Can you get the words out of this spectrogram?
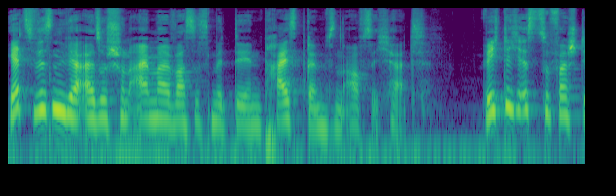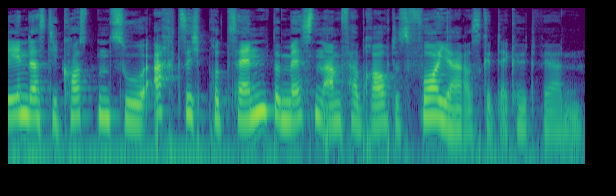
Jetzt wissen wir also schon einmal, was es mit den Preisbremsen auf sich hat. Wichtig ist zu verstehen, dass die Kosten zu 80 Prozent bemessen am Verbrauch des Vorjahres gedeckelt werden.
